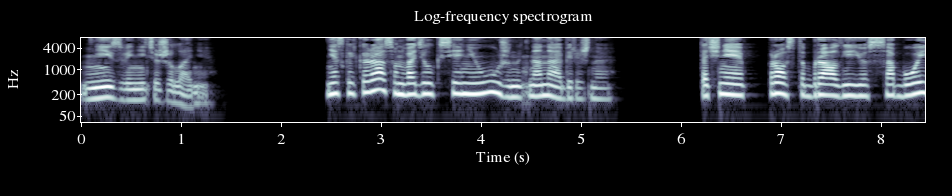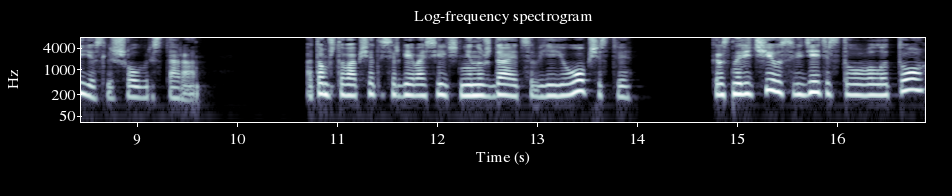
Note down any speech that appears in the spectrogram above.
ни, извините, желания». Несколько раз он водил Ксению ужинать на набережную. Точнее, просто брал ее с собой, если шел в ресторан. О том, что вообще-то Сергей Васильевич не нуждается в ее обществе, красноречиво свидетельствовало то,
